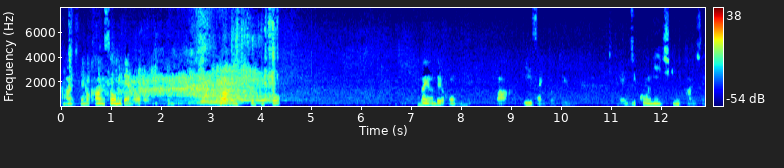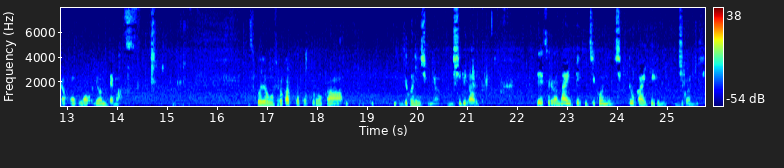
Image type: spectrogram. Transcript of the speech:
関しての感想みたいなのを、まあ、言ってと、今読んでる本は、イーサイトという、えー、自己認識に関しての本を読んでます。そこで面白かったところが、自己認識には2種類あると。で、それが内的自己認識と外的自己認識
